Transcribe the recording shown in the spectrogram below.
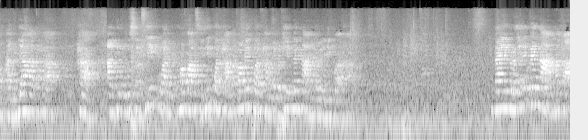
ำอนุญาตนะคะ ค่ะอันที่รู้สิ่งที่ควร มาฟังสิ่งที่ควรทำแล้วก็ไม่ควรทำในประเทศเวียดนามกันเลยดีกว่าค่ะ ในประเทศเวียดนามนะคะ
